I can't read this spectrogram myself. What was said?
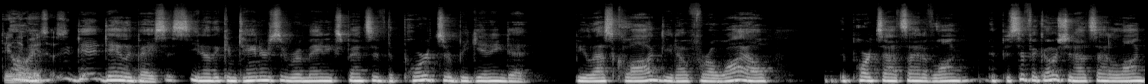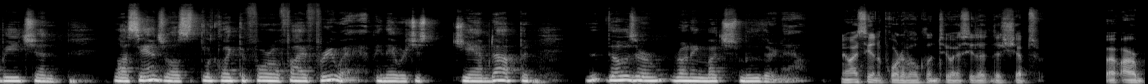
daily oh, basis. D- daily basis. You know, the containers remain expensive. The ports are beginning to be less clogged. You know, for a while, the ports outside of Long, the Pacific Ocean outside of Long Beach and Los Angeles looked like the 405 freeway. I mean, they were just jammed up, but th- those are running much smoother now. No, I see in the port of Oakland too. I see that the ships our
